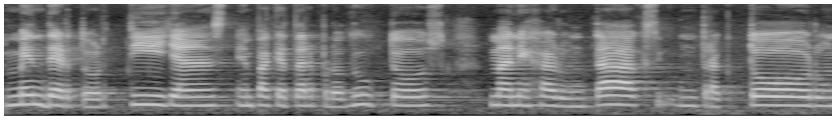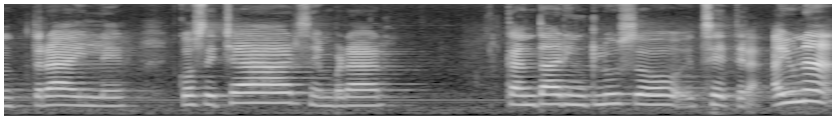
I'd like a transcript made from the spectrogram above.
vender tortillas, empaquetar productos, manejar un taxi, un tractor, un tráiler, cosechar, sembrar, cantar incluso, etc. Hay una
